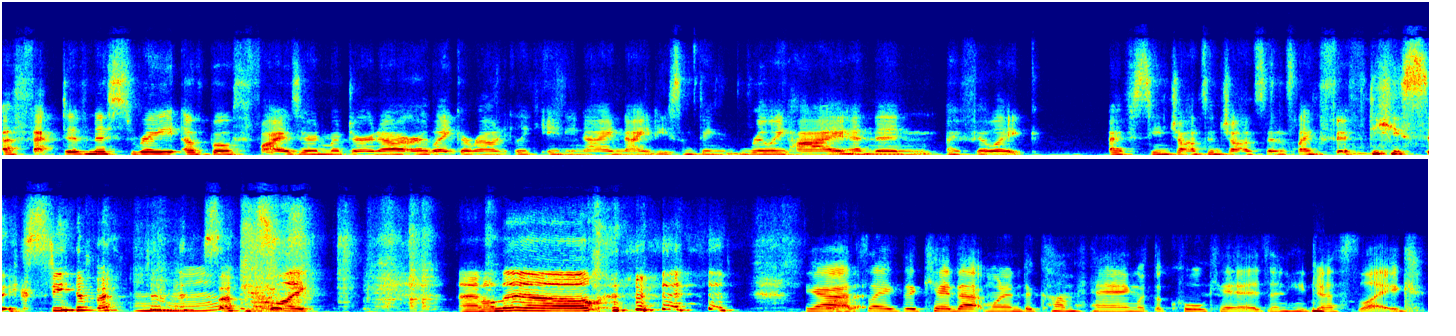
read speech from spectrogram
effectiveness rate of both Pfizer and Moderna are like around like 89, 90, something really high. Mhm. And then I feel like I've seen Johnson Johnson's like 50, 60 effectiveness. Mhm. So like, I don't know. Yeah, But- it's like the kid that wanted to come hang with the cool kids and he just like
